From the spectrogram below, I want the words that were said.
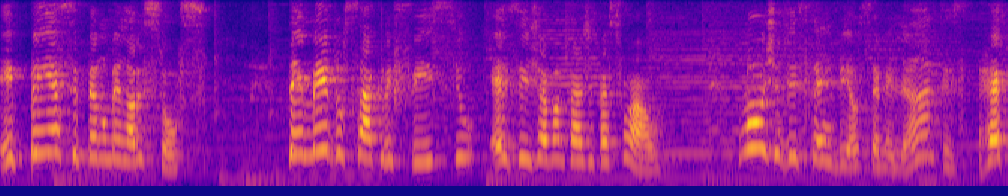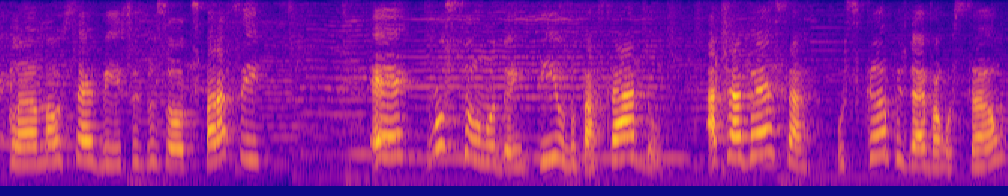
Empenha-se pelo menor esforço. Temendo o sacrifício, exige a vantagem pessoal. Longe de servir aos semelhantes, reclama os serviços dos outros para si. E, no sono doentio do passado, atravessa os campos da evolução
